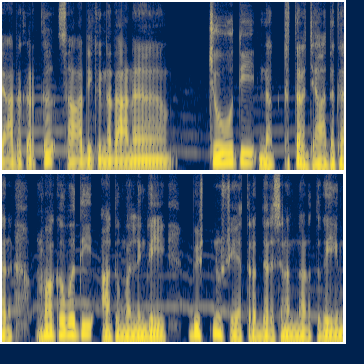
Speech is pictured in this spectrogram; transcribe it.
ജാതകർക്ക് സാധിക്കുന്നതാണ്. ചോതി നക്ഷത്ര ജാതകർ ഭഗവതി അതുമല്ലെങ്കിൽ വിഷ്ണു ക്ഷേത്ര ദർശനം നടത്തുകയും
